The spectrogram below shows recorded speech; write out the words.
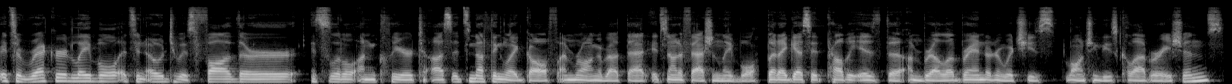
It's a record label. It's an ode to his father. It's a little unclear to us. It's nothing like golf. I'm wrong about that. It's not a fashion label, but I guess it probably is the umbrella brand under which he's launching these collaborations,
